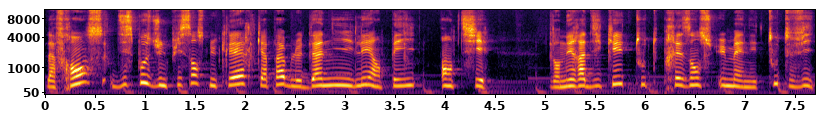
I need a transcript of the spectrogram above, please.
La France dispose d'une puissance nucléaire capable d'annihiler un pays entier, d'en éradiquer toute présence humaine et toute vie,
